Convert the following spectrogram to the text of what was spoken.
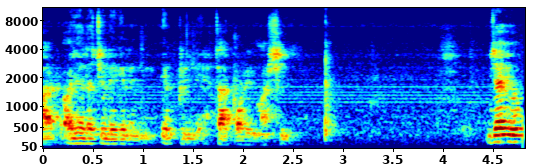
আর অজয়দা চলে গেলেন এপ্রিলে, তারপরের মাসেই। যাই হোক,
